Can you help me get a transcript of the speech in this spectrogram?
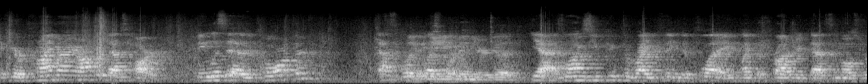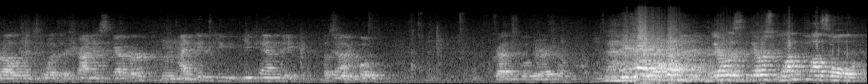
If you're a primary author, that's hard. Being listed as a co-author, that's Play the game and you're good. Yeah, as long as you pick the right thing to play, like the project that's the most relevant to what they're trying to discover, Mhm. I think you, you can be. That's Yeah. really cool. Grad school Echo. There was, there was one puzzle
